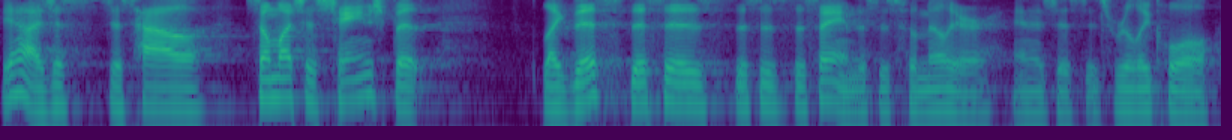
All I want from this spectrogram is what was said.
yeah, just just how so much has changed, but like this, this is this is the same. This is familiar, and it's just it's really cool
